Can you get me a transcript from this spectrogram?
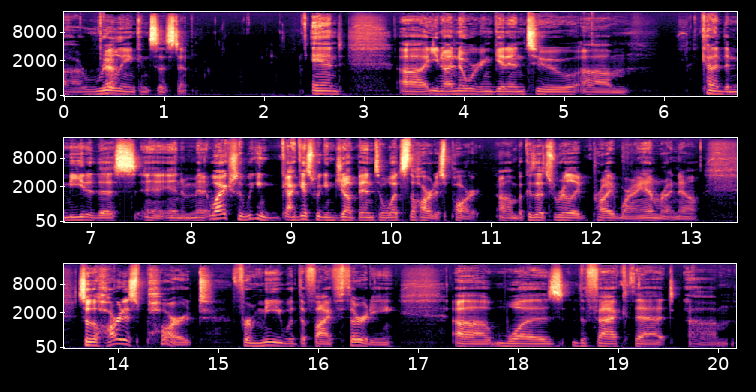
uh, really inconsistent and uh, you know, I know we're going to get into um, kind of the meat of this in, in, a minute. Well, actually, we can. I guess we can jump into what's the hardest part um, because that's really probably where I am right now. So the hardest part for me with the 530 uh, was the fact that um,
